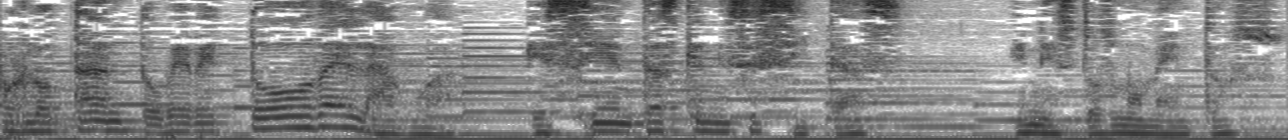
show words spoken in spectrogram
Por lo tanto, bebe toda el agua que sientas que necesitas en estos momentos.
